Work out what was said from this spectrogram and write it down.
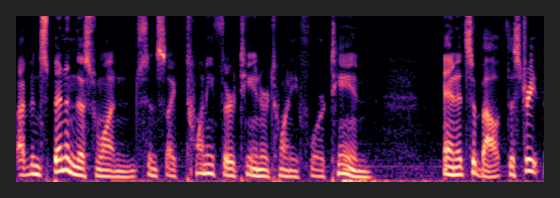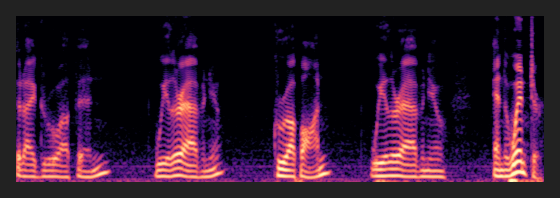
I've been spinning this one since like 2013 or 2014, and it's about the street that I grew up in, Wheeler Avenue, grew up on Wheeler Avenue, and the winter.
